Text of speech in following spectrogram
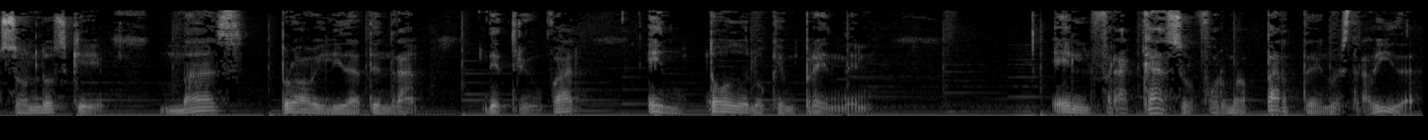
son los que más probabilidad tendrán de triunfar en todo lo que emprenden. El fracaso forma parte de nuestra vida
